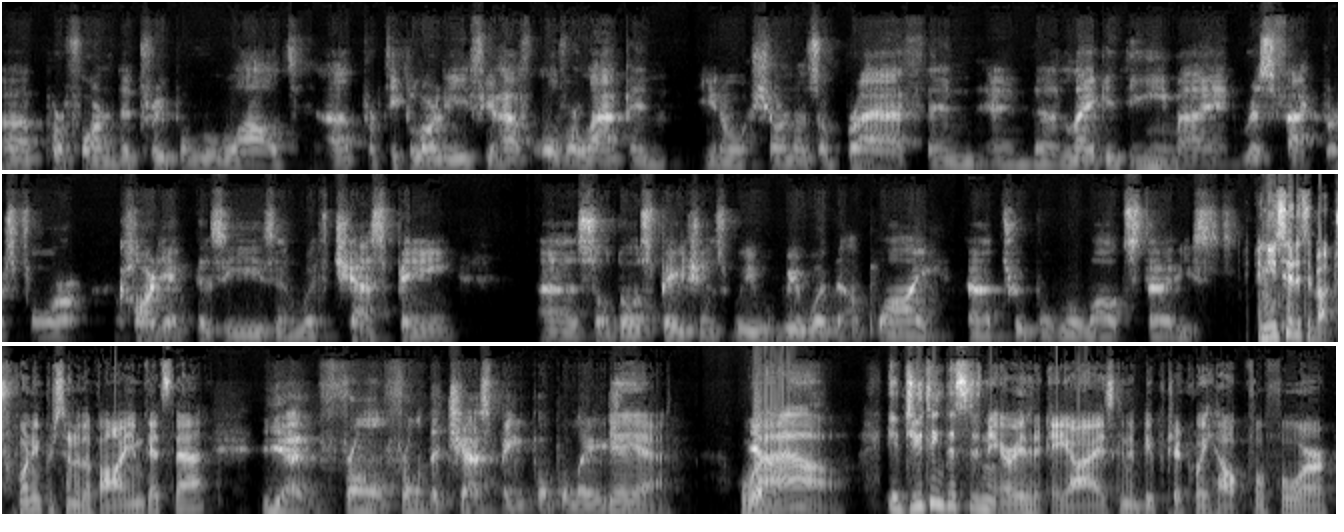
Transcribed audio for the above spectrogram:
uh, perform the triple rule out, uh, particularly if you have overlapping you know shortness of breath and and uh, leg edema and risk factors for cardiac disease and with chest pain. Uh, so those patients we we would apply uh, triple rule out studies. And you said it's about twenty percent of the volume gets that. Yeah, from from the chest pain population. Yeah, yeah. Wow. Yeah. Do you think this is an area that AI is going to be particularly helpful for?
